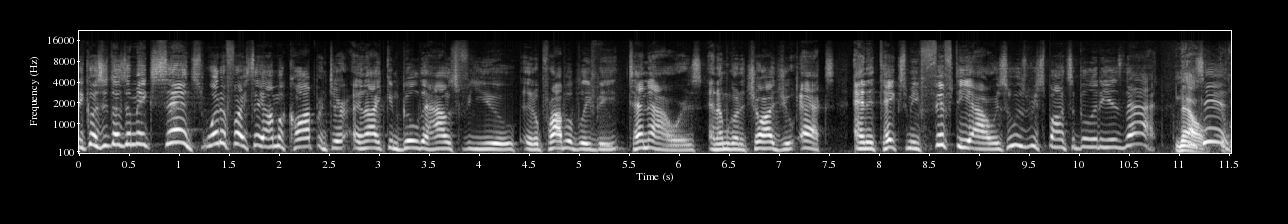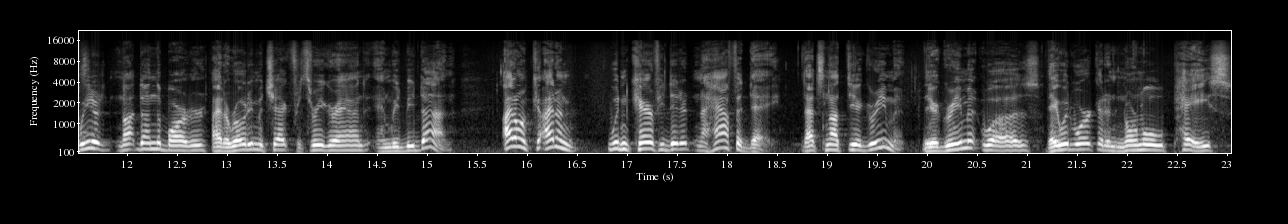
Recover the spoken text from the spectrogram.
because it doesn't make sense. What if I say I'm a carpenter and I can build a house for you? It'll probably be 10 hours and I'm going to charge you X and it takes me 50 hours. Whose responsibility is that? Now, if we'd not done the barter, I'd have wrote him a check for three grand and we'd be done. I don't, I don't, wouldn't care if he did it in a half a day. That's not the agreement. The agreement was they would work at a normal pace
